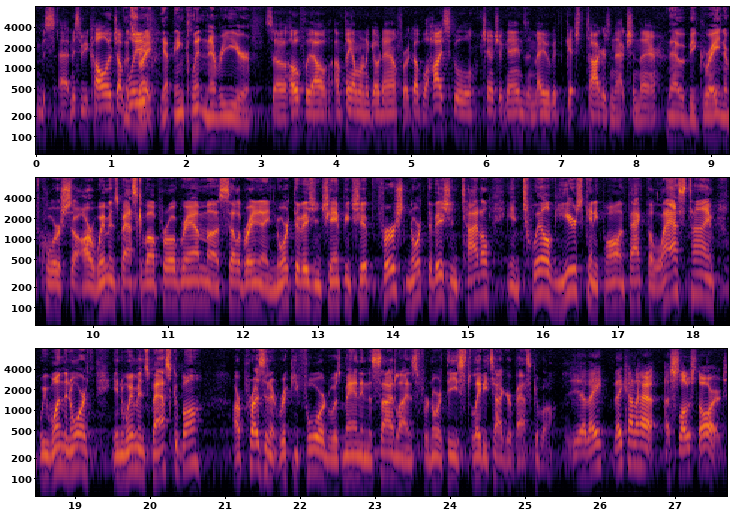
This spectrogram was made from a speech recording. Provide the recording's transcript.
Miss, at Mississippi College, I That's believe. right. Yep, in Clinton every year. So hopefully, I'll, I think I'm going to go down for a couple of high school championship games, and maybe we'll get to catch the Tigers in action there. That would be great. And of course, our women's basketball program uh, celebrating a North Division championship, first North Division title in 12 years, Kenny Paul. In fact, the last time we won the North in women's basketball, our president, Ricky Ford, was manning the sidelines for Northeast Lady Tiger basketball. Yeah, they, they kind of had a slow start,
